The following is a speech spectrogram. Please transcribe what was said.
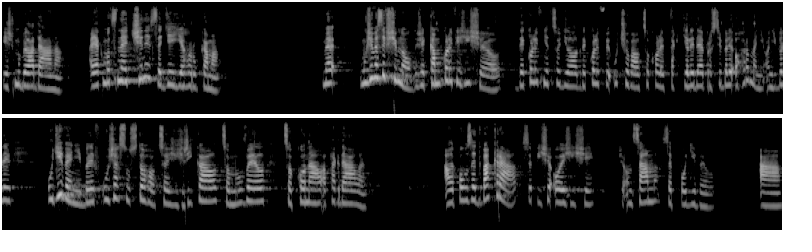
jež mu byla dána a jak mocné činy se dějí jeho rukama. My můžeme si všimnout, že kamkoliv Ježíš šel, kdekoliv něco dělal, kdekoliv vyučoval cokoliv, tak ti lidé prostě byli ohromeni. Oni byli udivení, byli v úžasu z toho, co Ježíš říkal, co mluvil, co konal a tak dále. Ale pouze dvakrát se píše o Ježíši, že on sám se podivil. A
